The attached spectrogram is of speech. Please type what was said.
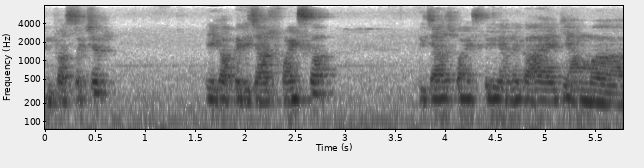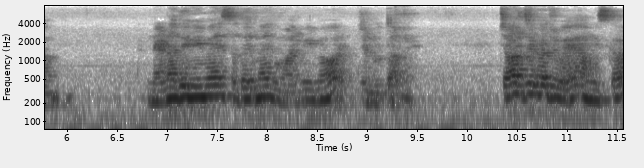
infrastructure एक आपके रिचार्ज पॉइंट्स का। रिचार्ज पॉइंट्स के लिए हमने कहा है कि हम नैना देवी में, सदर में, घुमारवी में और जनुता में। चार जगह जो है हम इसका,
